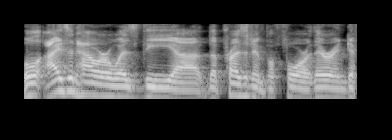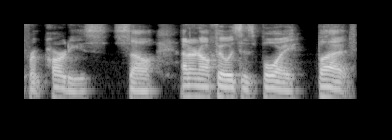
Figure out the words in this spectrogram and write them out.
Well, Eisenhower was the uh, the president before. They were in different parties, so I don't know if it was his boy, but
